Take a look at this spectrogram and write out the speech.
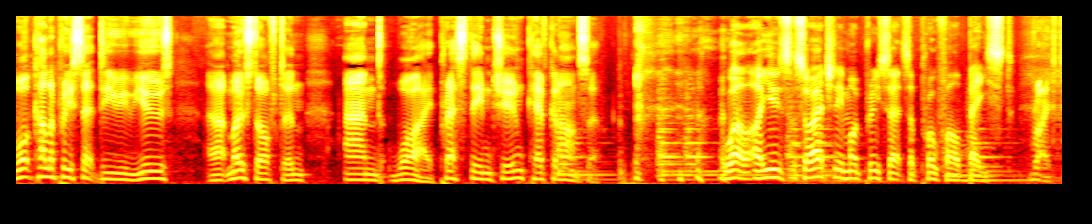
What color preset do you use uh, most often, and why? Press theme tune. Kev can answer. well, I use so actually my presets are profile based. Right.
